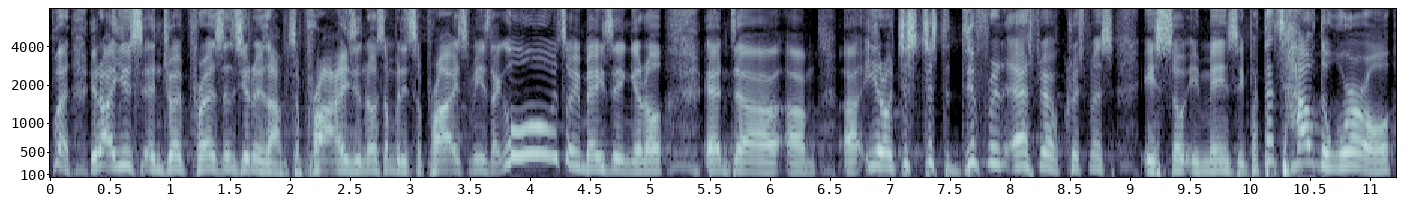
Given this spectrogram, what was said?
but you know, I used to enjoy presents. You know, I'm surprised. You know, somebody surprised me. It's like, oh, it's so amazing. You know, and uh, um, uh, you know, just just a different aspect of Christmas is so amazing. But that's how the world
